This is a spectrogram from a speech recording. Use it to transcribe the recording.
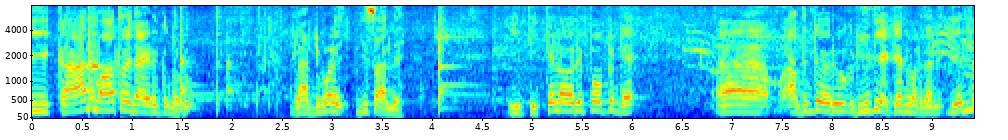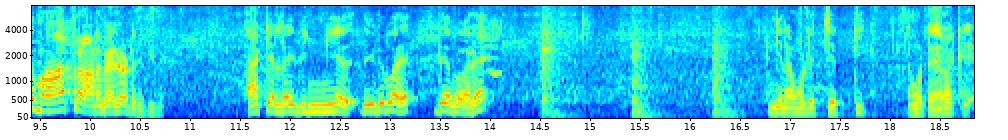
ഈ കാൽ മാത്രമേ ഞാൻ എടുക്കുന്നുള്ളൂ. നല്ല അടിപൊളി പീസല്ലേ ഈ ചിക്കൻ ലോലിപ്പോപ്പിന്റെ അതിന്റെ ഒരു രീതിയൊക്കെ എന്ന് പറഞ്ഞാൽ എല്ല് മാത്രമാണ് മേലോട്ട് നിൽക്കുന്നത്. ബാക്കിയെല്ലാം ഇതിങ്ങിയത് ഇത് ഇതുപോലെ ഇതേപോലെ ഇങ്ങനെ അങ്ങോട്ട് ചെത്തി അങ്ങോട്ട് ഇറക്കുക.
